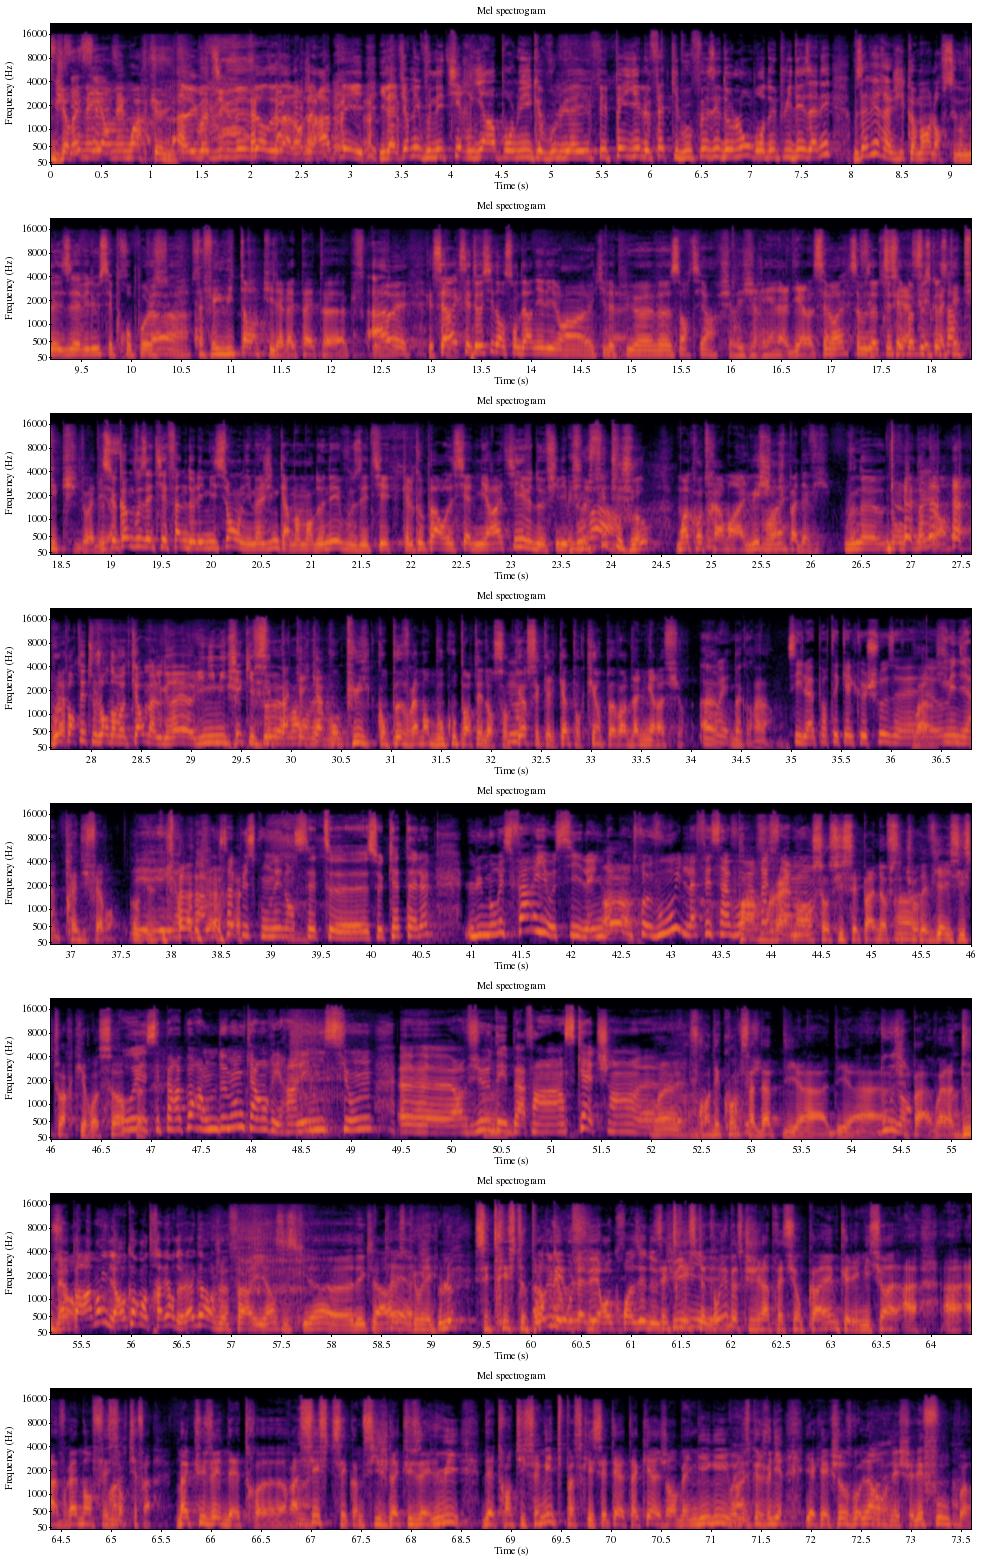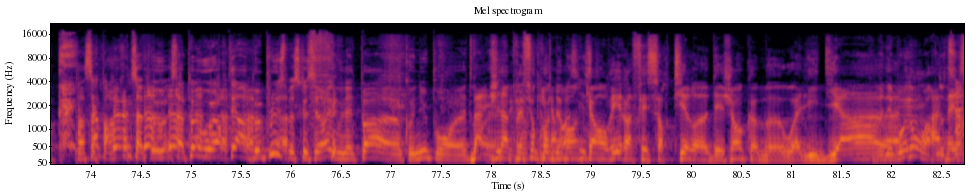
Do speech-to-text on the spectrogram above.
que j'aurai- meilleure mémoire que lui. Avec votre successeur, c'est ça. Alors j'ai rappelé, il, a affirmé que vous n'étiez rien pour lui, que vous lui avez fait payer le fait qu'il vous faisait de l'ombre depuis des années. Vous avez réagi comment lorsque vous avez lu ces propos-là Ça fait 8 ans qu'il les répète. euh, Ah ouais, c'est que- vrai que c'était aussi dans son dernier livre hein, qu'il a pu euh, sortir. J'ai rien à dire. C'est vrai Ça vous a triste c'est pas plus que ça pathétique, je dois dire. Parce que comme vous étiez fan de l'émission, on imagine qu'à un moment donné, vous étiez quelque part aussi admiratif de Philippe Mais je le suis toujours. Moi, contrairement à lui, je ne change Ouais. pas d'avis. Vous D'accord. le portez toujours dans votre cœur malgré euh, l'inimitié qu'il peut C'est pas quelqu'un qu'on vous. puis- qu'on peut vraiment beaucoup porter dans son cœur, c'est quelqu'un pour qui on peut avoir de l'admiration. Ah, Oui. D'accord. Voilà. S'il a apporté quelque chose euh, Voilà, aux médias. très différent. Ok. Et, et en parlant de ça, puisqu'on est dans cette, euh, ce catalogue, l'humoriste Fari aussi, il a une dent Ah. contre vous, il l'a fait savoir Pas récemment. vraiment, ça aussi c'est pas neuf, c'est toujours des vieilles histoires qui ressortent. Oui, c'est par rapport à On ne demande qu'à en rire. hein, L'émission, euh, un vieux débat, enfin un sketch. hein, euh, Ouais. Vous vous rendez compte, ça date d'il y a, d'il y a 12 je sais ans. pas, voilà, 12 Mais ans. apparemment, il est encore en travers de la gorge, Farid. hein, c'est ce qu'il a euh, déclaré. Que que- Le- C'est triste pour Alors lui. que vous l'avez recroisé depuis. C'est triste pour lui parce que j'ai l'impression quand même que l'émission a, a- a- a vraiment fait sortir. Enfin, m'accuser d'être raciste, c'est comme si je l'accusais lui d'être antisémite parce qu'il s'était attaqué à Jean Benguigui. Vous voyez Ouais. ce que je veux dire? Il y a quelque chose. Là, on est chez les fous, quoi. Enfin, ça, par contre, ça peut, ça peut vous heurter un peu plus parce que c'est vrai que vous n'êtes pas euh, connu pour être. Bah, euh, j'ai l'impression qu'on ne de demande qu'à en rire a fait sortir euh, des gens comme euh, Walidia, bah, des beaux noms, Ahmed.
